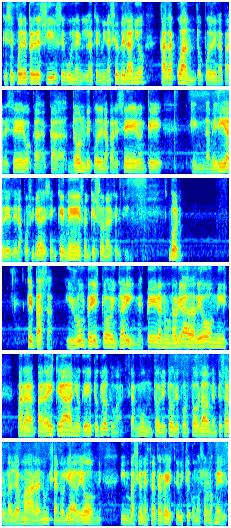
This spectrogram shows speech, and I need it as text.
que se puede predecir según la terminación del año cada cuánto pueden aparecer o cada, cada dónde pueden aparecer o en qué en la medida de, de las posibilidades en qué mes o en qué zona argentina. Bueno, ¿Qué pasa? Irrumpe esto en Clarín, esperan una oleada de ovnis para, para este año, que esto, que lo otro. se armó un tole tole por todos lados, me empezaron a llamar, anuncian oleada de ovnis, invasión extraterrestre, viste cómo son los medios.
